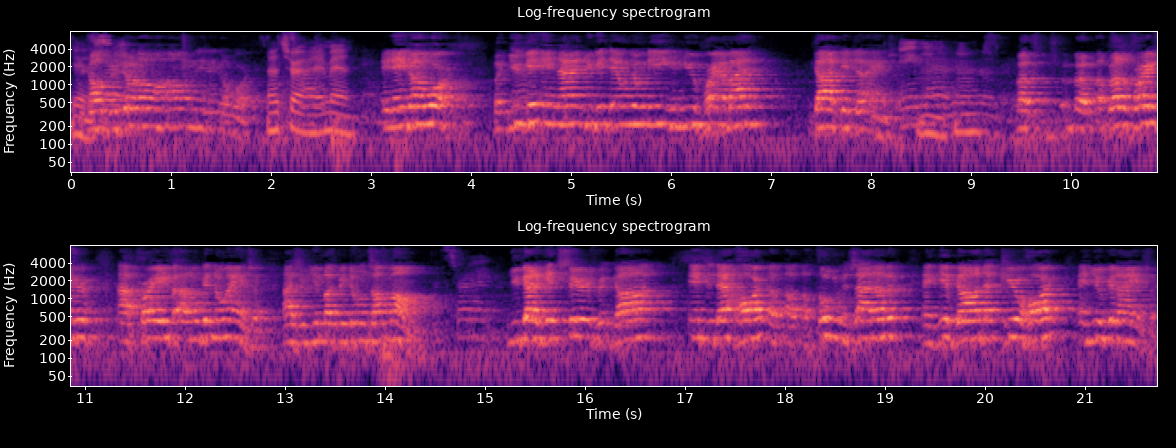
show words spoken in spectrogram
Yes. Because if we do it on our own, it ain't gonna work. That's right. Amen. It ain't gonna work. But you get in there, you get down on your knees, and you pray about it. God gives you the answer. Amen. Mm-hmm. But, but, but Brother Frazier, I pray, but I don't get no answer. I said, you must be doing something wrong. That's right. You got to get serious with God, into that heart of, of, of fooling inside of it, and give God that pure heart, and you'll get an answer.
